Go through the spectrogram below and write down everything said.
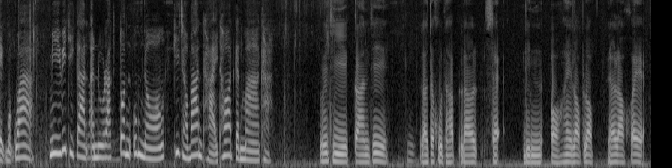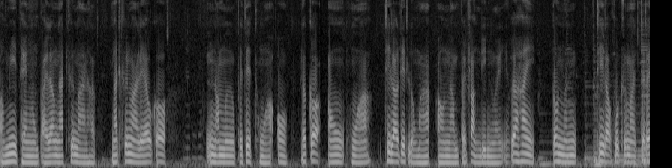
ด็กๆบอกว่า มีวิธีการอนุรักษ์ต้นอุ้มน้องที่ชาวบ้านถ่ายทอดกันมาค่ะ วิธีการที่เราจะขุดนะครับ เราแซะดินออกให้รอบๆ แล้วเราค่อยเอามีดแทงลงไปแล้วงัดขึ้นมานะครับ งัดขึ้นมาแล้วก็นำมือไปเด็ดหัวออก แล้วก็เอาหัวที่เราเด็ดลงมา เอานำไปฝังดินไว้ เพื่อให้ต้นมันที่เราขุดขึ้นมาจะได้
